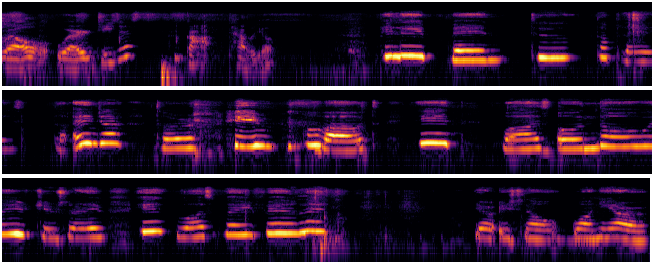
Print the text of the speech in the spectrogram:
Well, where Jesus got tell you. Philip went to the place the angel told him about. It was on the way to Jerusalem. It was very feeling. There is no one here.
